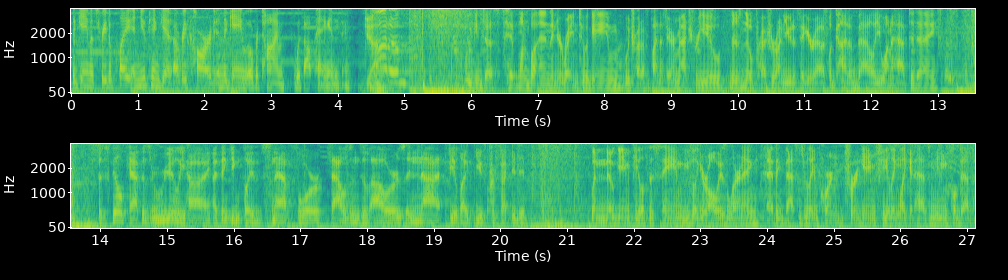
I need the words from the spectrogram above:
The game is free to play, and you can get every card in the game over time without paying anything. Got him! You can just hit one button and you're right into a game. We try to find a fair match for you. There's no pressure on you to figure out what kind of battle you want to have today. The skill cap is really high. I think you can play Snap for thousands of hours and not feel like you've perfected it when no game feels the same, you feel like you're always learning. I think that's what's really important for a game feeling like it has meaningful depth.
